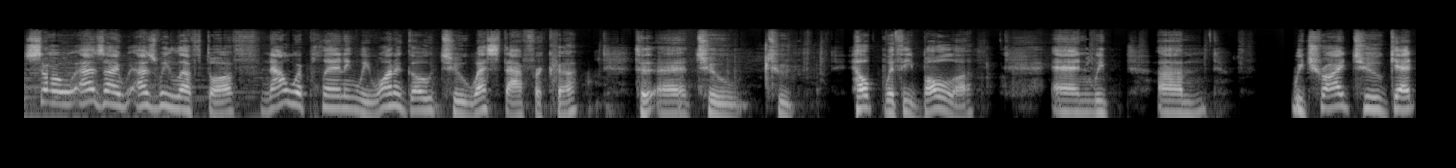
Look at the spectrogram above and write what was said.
So as I as we left off, now we're planning. We want to go to West Africa to uh, to to help with Ebola, and we um, we tried to get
